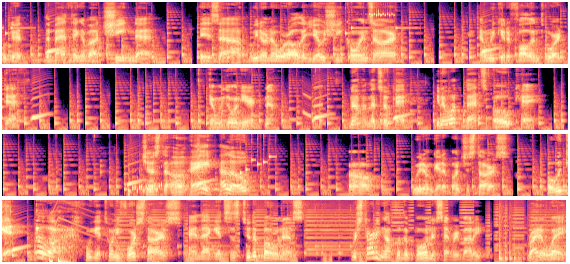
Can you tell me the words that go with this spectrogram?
We're good. The bad thing about cheating that is uh, we don't know where all the Yoshi coins are, and we could have fallen to our death. Can we go in here? No. No, and that's okay. You know what? That's okay. Just, uh, oh, hey, hello. Oh, we don't get a bunch of stars. But we get, ugh, we get 24 stars, and that gets us to the bonus. We're starting off with a bonus, everybody. Right away.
